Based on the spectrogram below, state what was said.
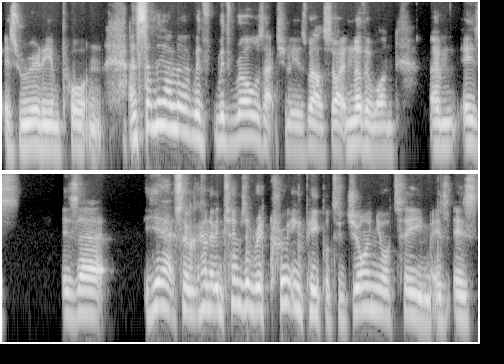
is really important. And something i learned with with roles actually as well so another one um, is is uh yeah so kind of in terms of recruiting people to join your team is is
